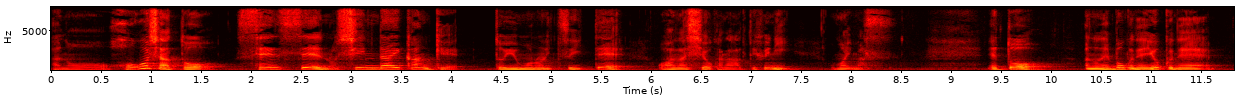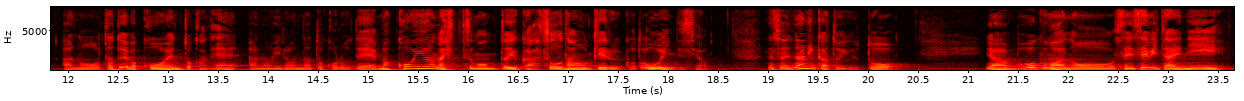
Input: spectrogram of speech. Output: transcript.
あの、保護者と先生の信頼関係というものについてお話ししようかなというふうに思います。えっと、あのね、僕ね、よくね、あの、例えば講演とかね、あの、いろんなところで、まあ、こういうような質問というか相談を受けること多いんですよ。で、それ何かというと、いや、僕もあの、先生みたいに、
